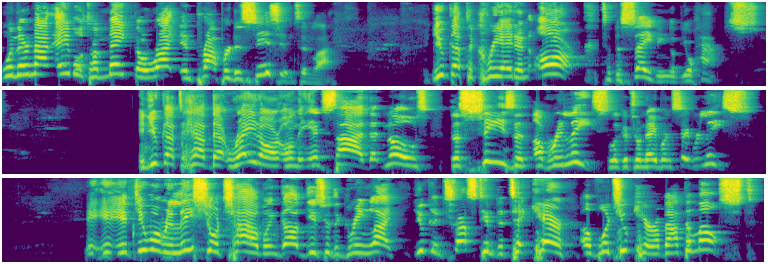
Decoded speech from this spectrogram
when they're not able to make the right and proper decisions in life. You've got to create an ark to the saving of your house. And you've got to have that radar on the inside that knows the season of release. Look at your neighbor and say, release. If you will release your child when God gives you the green light, you can trust Him to take care of what you care about the most.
